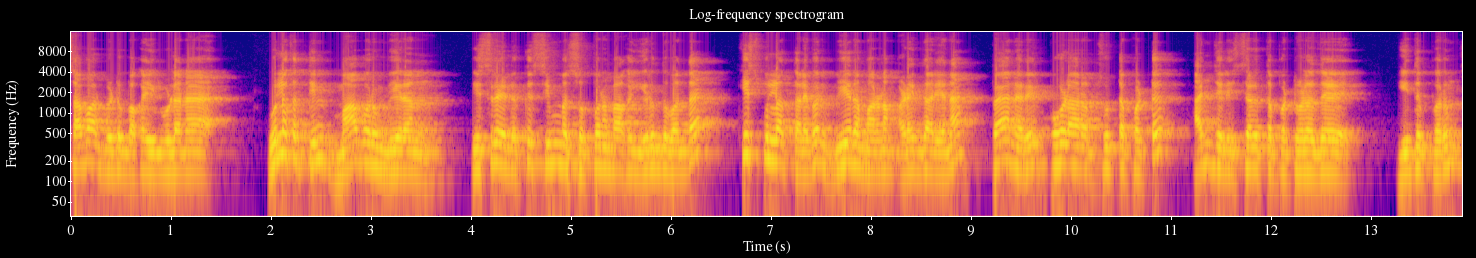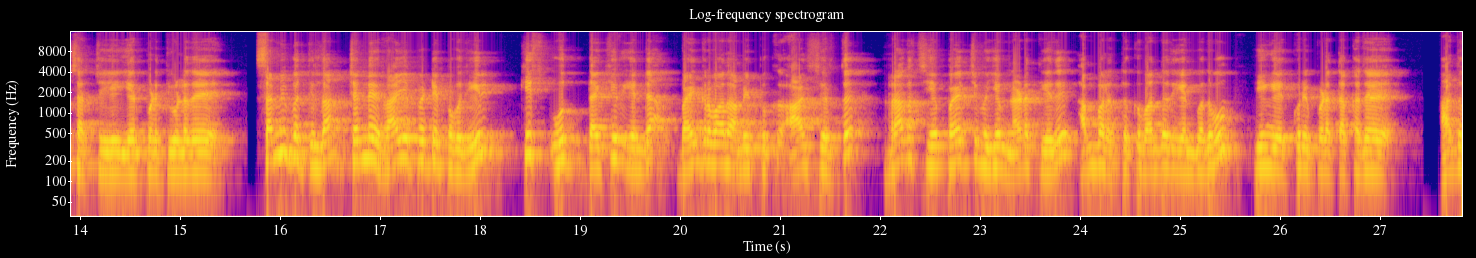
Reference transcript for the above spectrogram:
சவால் விடும் வகையில் உள்ளன. உலகத்தின் மாபெரும் வீரன் இஸ்ரேலுக்கு சிம்ம சொப்பனமாக இருந்து வந்த ஹிஸ்புல்லா தலைவர் வீர மரணம் அடைந்தார் என பேனரில் புகழாரம் சூட்டப்பட்டு அஞ்சலி செலுத்தப்பட்டுள்ளது. இது பெரும் சர்ச்சையை ஏற்படுத்தியுள்ளது. சமீபத்தில் தான் சென்னை ராயப்பேட்டை பகுதியில் கிஸ் உத் தகிர் என்ற பயங்கரவாத அமைப்புக்கு ஆள் சேர்த்து ரகசிய பயிற்சி மையம் நடத்தியது அம்பலத்துக்கு வந்தது என்பதும் இங்கே குறிப்பிடத்தக்கது. அது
